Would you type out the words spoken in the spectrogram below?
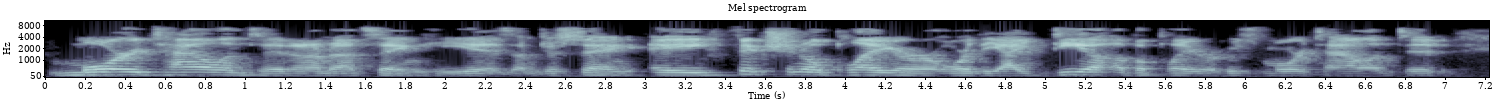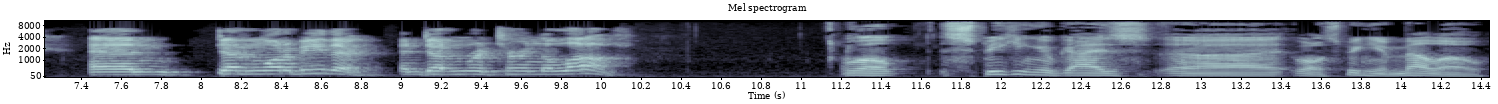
more talented, and I'm not saying he is, I'm just saying a fictional player or the idea of a player who's more talented and doesn't want to be there and doesn't return the love. Well, speaking of guys, uh, well, speaking of Melo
